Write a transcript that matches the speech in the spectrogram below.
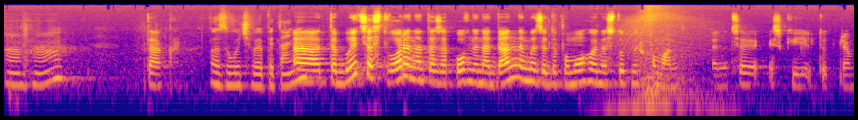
Ага. Так. Озвучує питання. Е, Таблиця створена та заповнена даними за допомогою наступних команд. Е, ну, Це SQL, тут прям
